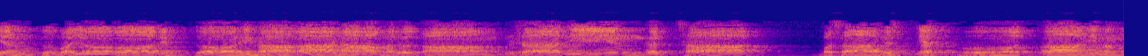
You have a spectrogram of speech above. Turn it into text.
यन्तु वयोरिप्तोरिहाणामरुताम् कृषादीम् गच्छा वसाभिस्त्यद्भूत्वादिमम्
